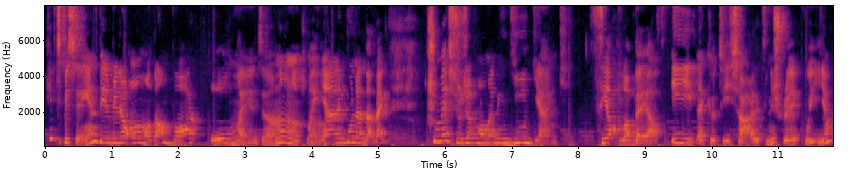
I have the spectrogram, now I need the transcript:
hiçbir şeyin birbiri olmadan var olmayacağını unutmayın. Yani bu ne demek? Şu meşhur Japonların yin yang, siyahla beyaz, iyi ile kötü işaretini şuraya koyayım.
